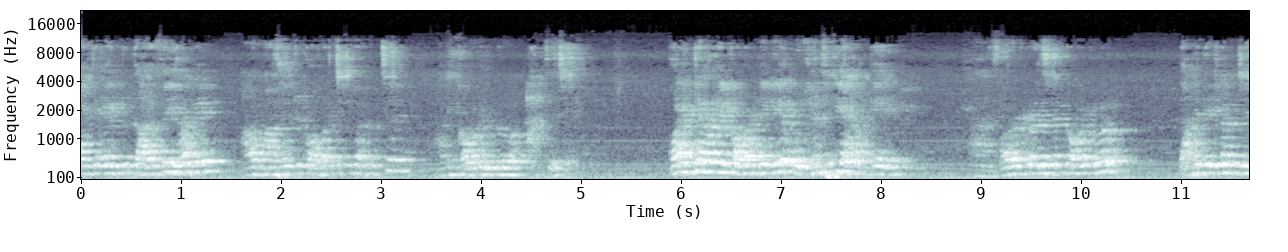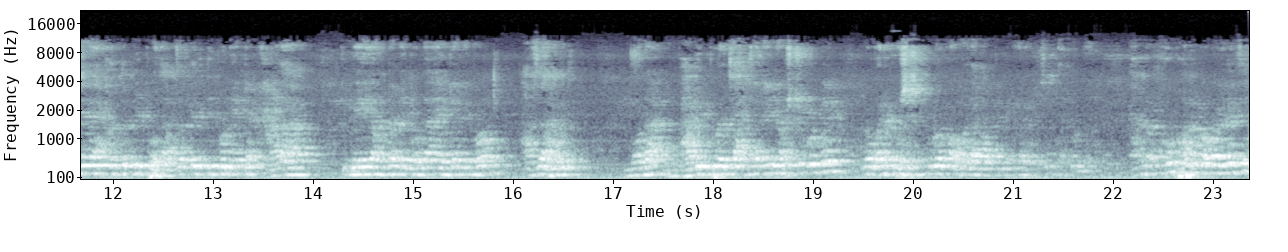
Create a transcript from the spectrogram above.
এক জায়গায় একটু দাঁড়াতেই হবে আমার মাঝে একটু কভার চিন্তা হচ্ছে, আমি কভারগুলো আঁকতে চাই। কয়েকটা আমি কভার নিয়ে ওইখান থেকে আমাকে ফরওয়ার্ড করেছিলেন কভারগুলো আমি দেখলাম যে এখন তো বিপদ আপনাদের বিপদ এটা খারাপ এই রঙটা নেব না, এটা নেব। আপনার আমি মোনা ভাবি পুরো যাত্রাটাই নষ্ট করবে ওখানে বসে পুরো কভার নিয়ে চিন্তা করবে। আমরা খুব ভালো কভার হয়েছে,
